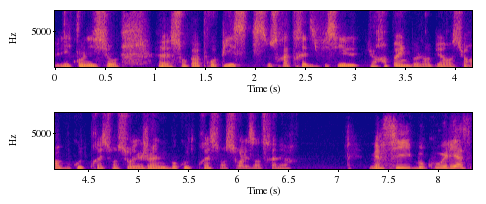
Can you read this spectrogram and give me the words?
les conditions ne euh, sont pas propices, ce sera très difficile. Il n'y aura pas une bonne ambiance, il y aura beaucoup de pression sur les jeunes, beaucoup de pression sur les entraîneurs. Merci beaucoup, Elias.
